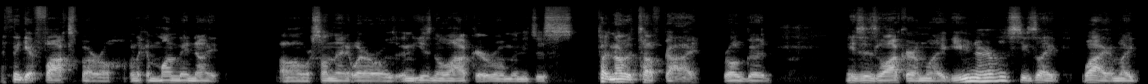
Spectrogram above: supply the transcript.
I think, at Foxborough on like a Monday night uh, or Sunday night, whatever it was. And he's in the locker room, and he's just another tough guy, real good. He's in his locker. I'm like, "You nervous?" He's like, "Why?" I'm like,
